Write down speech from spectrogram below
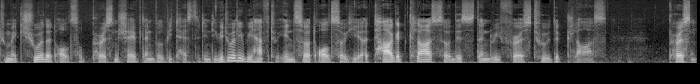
to make sure that also person shape then will be tested individually, we have to insert also here a target class. So this then refers to the class person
